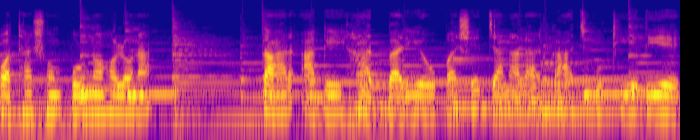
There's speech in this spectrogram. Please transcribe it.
কথা সম্পূর্ণ হলো না। তার আগেই হাত বাড়িয়ে ওপাশের জানালার কাজ উঠিয়ে দিয়ে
